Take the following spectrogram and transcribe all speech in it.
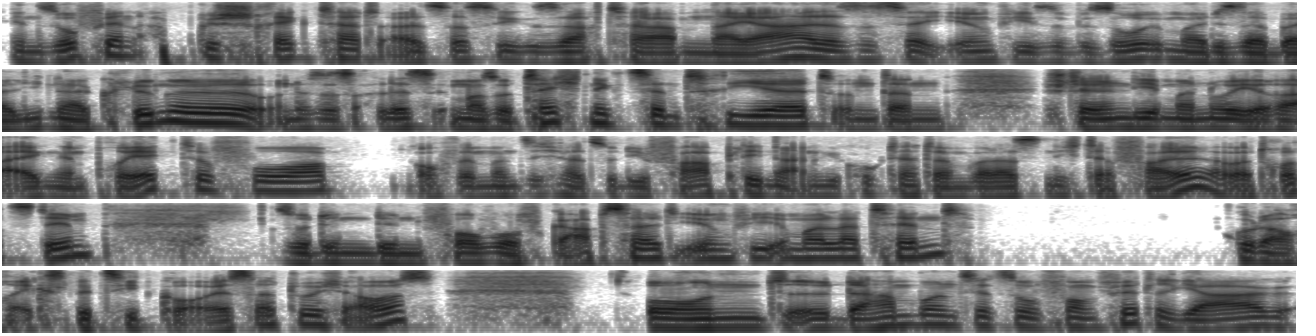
insofern abgeschreckt hat, als dass sie gesagt haben, naja, das ist ja irgendwie sowieso immer dieser Berliner Klüngel und das ist alles immer so technikzentriert und dann stellen die immer nur ihre eigenen Projekte vor. Auch wenn man sich halt so die Fahrpläne angeguckt hat, dann war das nicht der Fall, aber trotzdem, so den, den Vorwurf gab es halt irgendwie immer latent oder auch explizit geäußert durchaus. Und äh, da haben wir uns jetzt so vom Vierteljahr äh,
